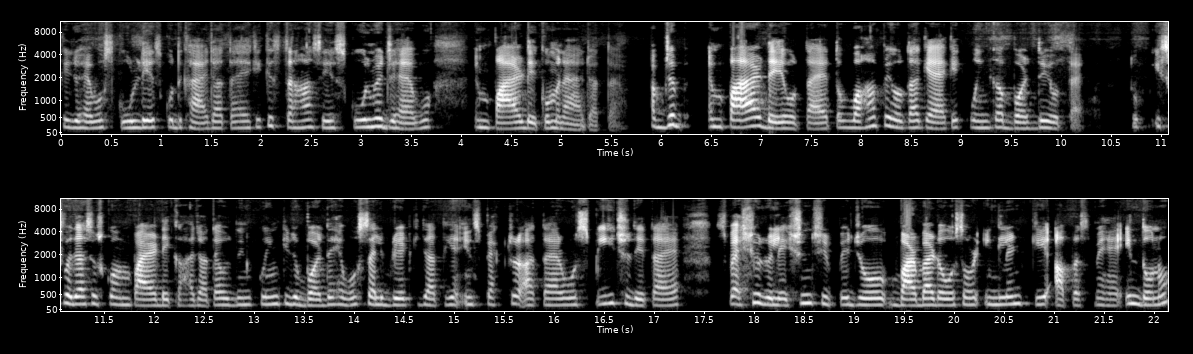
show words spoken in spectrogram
के जो है, वो स्कूल डेज़ को दिखाया जाता है कि किस तरह से स्कूल में जो है, वो एम्पायर डे को मनाया जाता है। अब जब एम्पायर डे होता है तो वहाँ पे होता क्या है कि क्वीन का बर्थडे होता है। तो इस वजह से उसको एम्पायर डे कहा जाता है। उस दिन क्वीन की जो बर्थडे है, वो सेलिब्रेट की जाती है इंस्पेक्टर आता है वो स्पीच देता है स्पेशल रिलेशनशिप पे जो बारबाडोस और इंग्लैंड के आपस में है। इन दोनों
